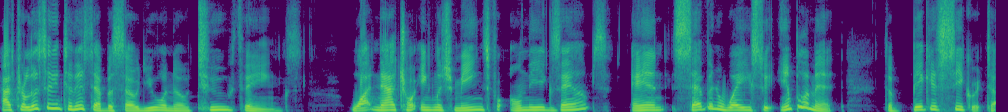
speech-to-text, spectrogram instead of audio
After listening to this episode, you will know two things what natural English means for on the exams, and seven ways to implement the biggest secret to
